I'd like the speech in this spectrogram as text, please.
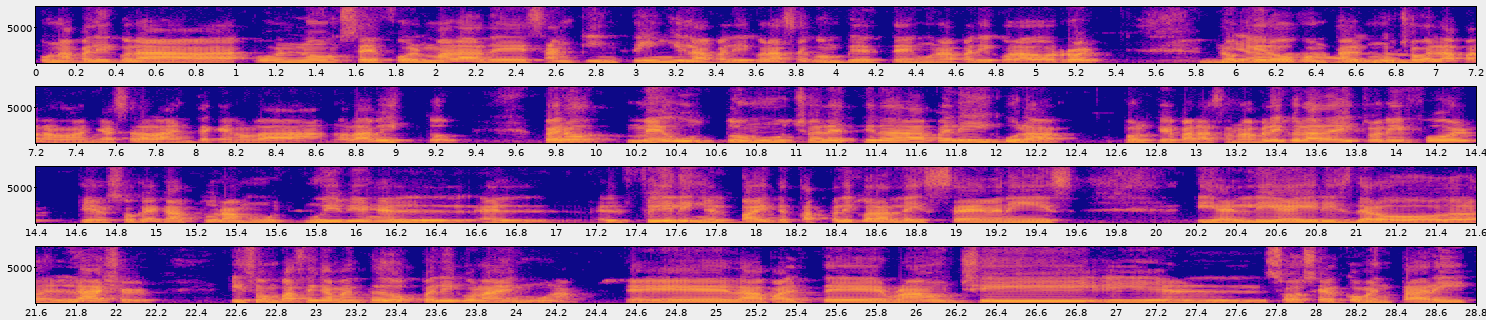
una película porno, se forma la de San Quintín y la película se convierte en una película de horror. No quiero contar mucho, ¿verdad? Para no dañarse a la gente que no la, no la ha visto. Pero me gustó mucho el estilo de la película porque para hacer una película de A24 pienso que captura muy, muy bien el, el, el feeling, el vibe de estas películas late 70s y el 80 de, los de los slasher. Y son básicamente dos películas en una. La parte raunchy y el social commentary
